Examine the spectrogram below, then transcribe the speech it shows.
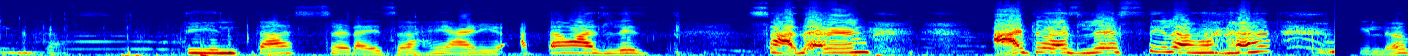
तीन तास. तीन तास चढायचं आहे आणि आता वाजले साधारण आठ वाजले असतील आम्हाला. केलं.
